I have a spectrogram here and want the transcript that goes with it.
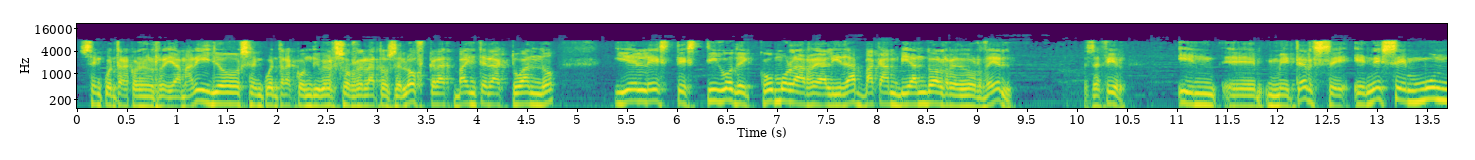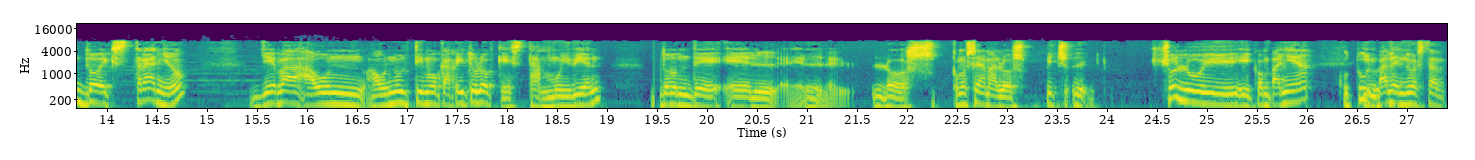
se encuentra con el Rey Amarillo, se encuentra con diversos relatos de Lovecraft, va interactuando y él es testigo de cómo la realidad va cambiando alrededor de él. Es decir, eh, meterse en ese mundo extraño lleva a un, a un último capítulo que está muy bien, donde el, los, ¿cómo se llama? Los Chulu y, y compañía Cthulhu, invaden sí. nuestra,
